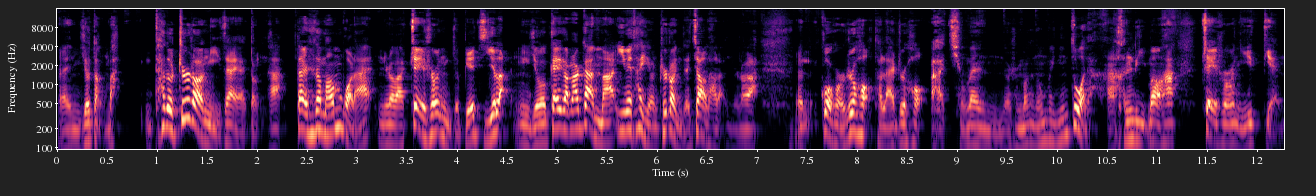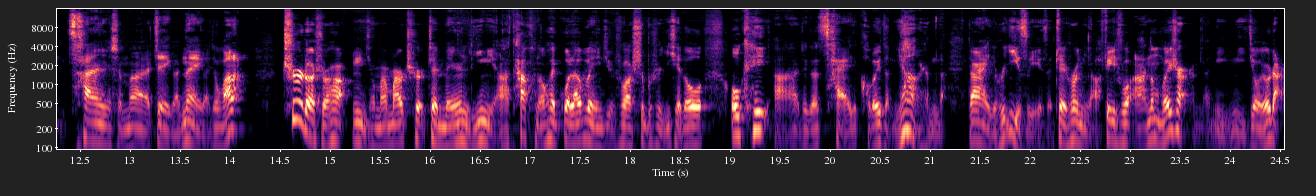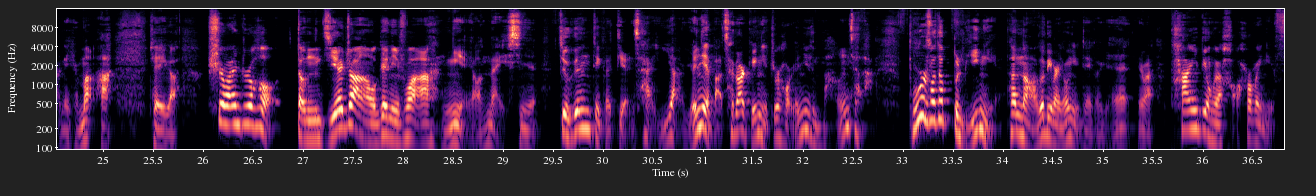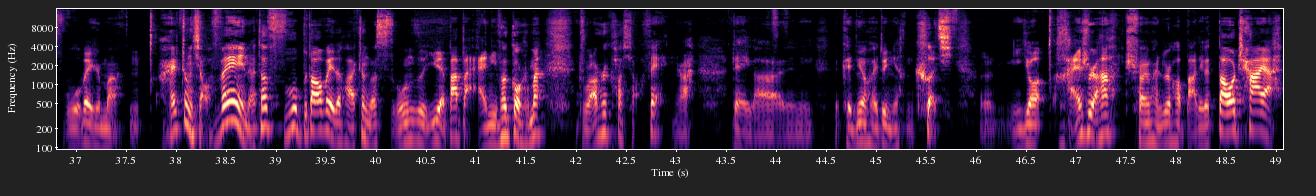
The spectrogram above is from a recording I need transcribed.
哎，你就等吧。他就知道你在等他，但是他忙不过来，你知道吧？这时候你就别急了，你就该干嘛干嘛，因为他已经知道你在叫他了，你知道吧？嗯，过会儿之后他来之后啊，请问有什么能为您做的啊？很礼貌哈。这时候你点餐什么这个那个就完了。吃的时候你就慢慢吃，这没人理你啊。他可能会过来问一句说是不是一切都 OK 啊？这个菜口味怎么样什么的？当然也就是意思意思。这时候你要非说啊那么回事什么的，你你就有点点那什么啊。这个吃完之后等结账，我跟你说啊，你也要耐心，就跟这个点菜一样，人家把菜单给你之后，人家就忙去了，不是说他不理你，他脑子里边有你这个人是吧？他一定会好好为你服务。为什么？还挣小费呢？他服务不到位的话，挣个死工资一月八百，你说够什么？主要是靠小费，是吧？这个你。肯定会对你很客气，嗯，你就还是哈，吃完饭之后把这个刀叉呀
